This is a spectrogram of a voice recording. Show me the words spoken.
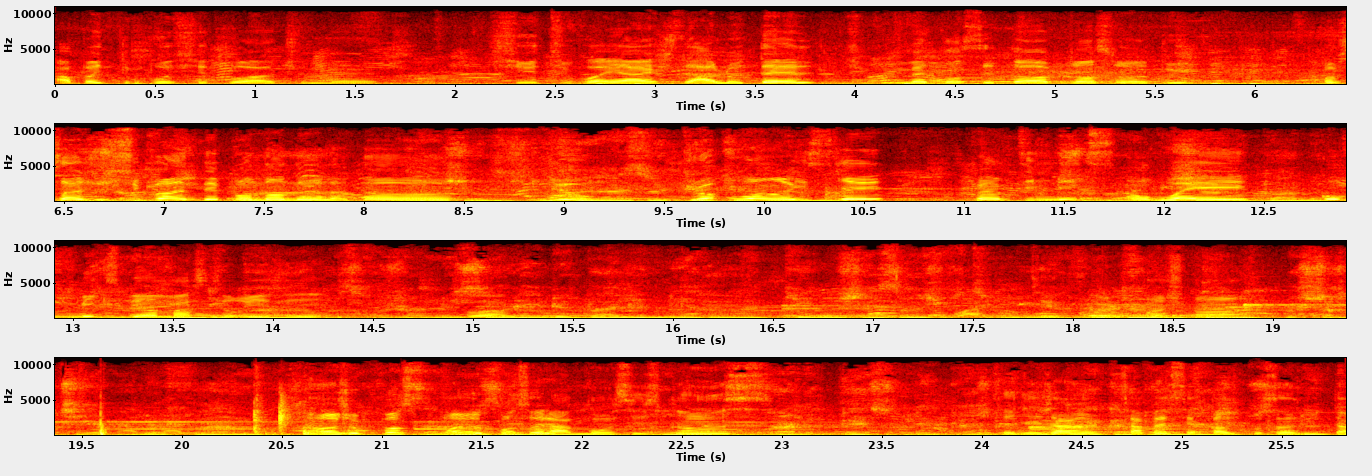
Après, tu te poses chez toi, tu mets. Si tu voyages, c'est à l'hôtel, tu peux mettre ton setup, genre sur le truc. Comme ça, je suis pas indépendant d'un studio. Je veux pouvoir enregistrer, faire un petit mix, envoyer, qu'on mixe bien, masterise. Tu vois. C'est cool, franchement. Non, je pense, moi je pense que la consistance, c'est déjà, ça fait 50% du temps.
